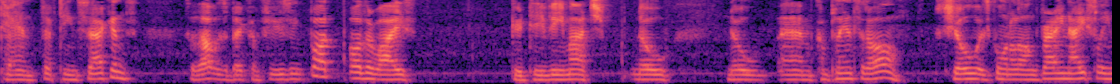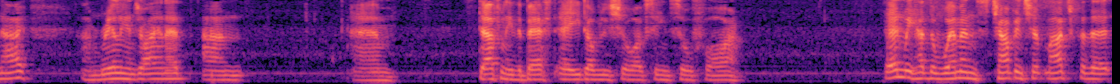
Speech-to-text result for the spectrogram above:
10, 15 seconds. So that was a bit confusing. But otherwise, good TV match. No no um, complaints at all. Show is going along very nicely now. I'm really enjoying it and um, it's definitely the best AEW show I've seen so far. Then we had the women's championship match for the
